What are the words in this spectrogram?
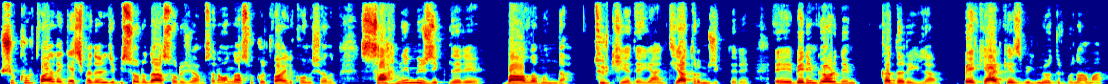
şu Kurtwald'e geçmeden önce bir soru daha soracağım sana. Ondan sonra Kurtwald'i konuşalım. Sahne müzikleri bağlamında Türkiye'de yani tiyatro müzikleri e, benim gördüğüm kadarıyla Belki herkes bilmiyordur bunu ama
